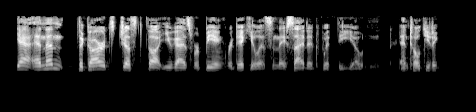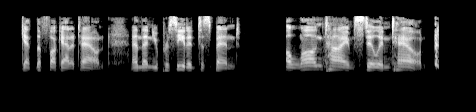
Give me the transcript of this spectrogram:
Yeah, and then the guards just thought you guys were being ridiculous and they sided with the Jotun and told you to get the fuck out of town. And then you proceeded to spend a long time still in town.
